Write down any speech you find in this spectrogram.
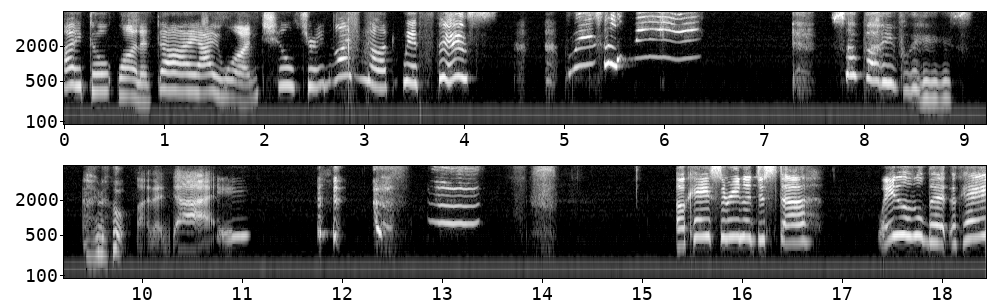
I don't want to die. I want children. I'm not with this. Please help me. Somebody please. I don't want to die. okay, Serena, just uh wait a little bit, okay?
